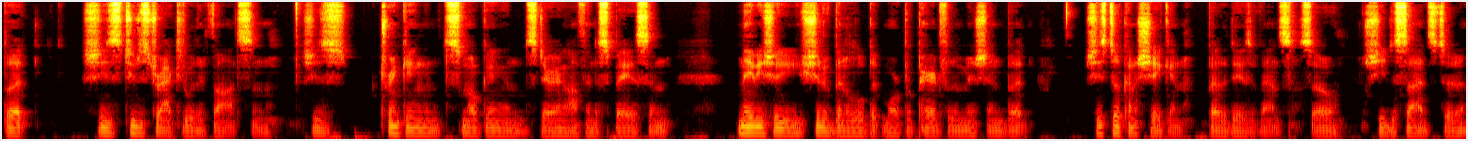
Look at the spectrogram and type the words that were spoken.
but she's too distracted with her thoughts, and she's drinking and smoking and staring off into space, and maybe she should have been a little bit more prepared for the mission, but she's still kind of shaken by the day's events, so she decides to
